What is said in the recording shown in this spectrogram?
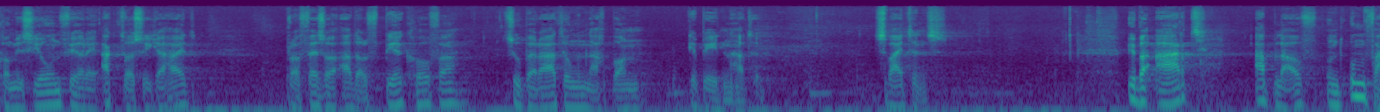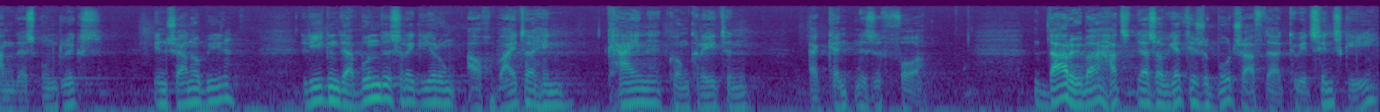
Kommission für Reaktorsicherheit, Professor Adolf Birkhofer, zu Beratungen nach Bonn gebeten hatte. Zweitens. Über Art, Ablauf und Umfang des Unglücks in Tschernobyl liegen der Bundesregierung auch weiterhin keine konkreten Erkenntnisse vor. Darüber hat der sowjetische Botschafter Kwitzinski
